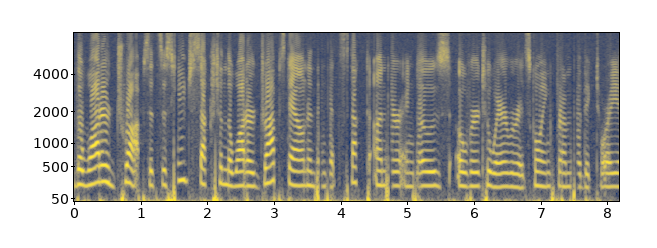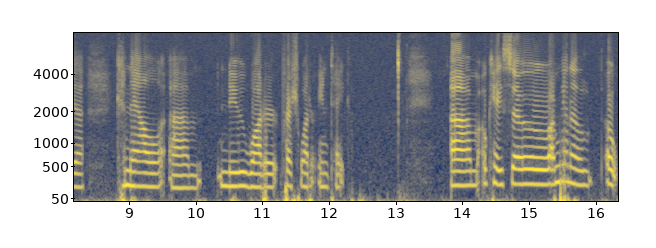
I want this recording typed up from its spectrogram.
the water drops. It's this huge suction. The water drops down and then gets sucked under and goes over to wherever it's going from the Victoria Canal um, new water, freshwater intake. Um, okay, so I'm gonna. Oh.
